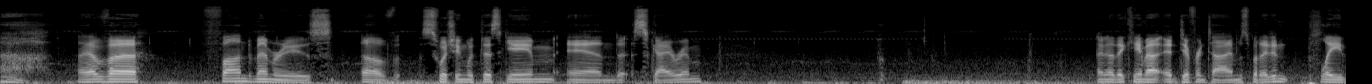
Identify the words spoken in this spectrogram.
I have uh, fond memories of switching with this game and Skyrim. I know they came out at different times, but I didn't play.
